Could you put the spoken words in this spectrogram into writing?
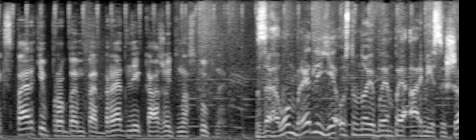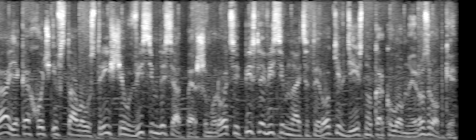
експертів про БМП Бредлі кажуть наступне: Загалом Бредлі є основною БМП армії США, яка, хоч і встала у стрій ще в 81-му році, після 18 років дійсно карколомної розробки,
